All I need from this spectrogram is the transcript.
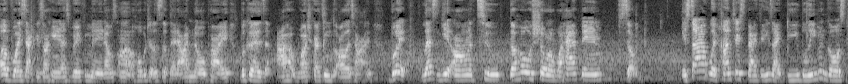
of voice actors on here that's very familiar. That was on a whole bunch of other stuff that I know probably because I watch cartoons all the time. But let's get on to the whole show and what happened. So it started with Hunter Spector. He's like, Do you believe in ghosts?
